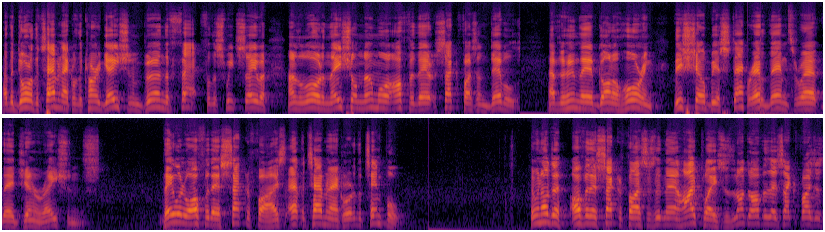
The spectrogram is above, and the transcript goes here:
at the door of the tabernacle of the congregation, and burn the fat for the sweet savour unto the Lord. And they shall no more offer their sacrifice unto devils, after whom they have gone a whoring. This shall be a statute for them throughout their generations. They were to offer their sacrifice at the tabernacle or at the temple. They were not to offer their sacrifices in their high places. They're not to offer their sacrifices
